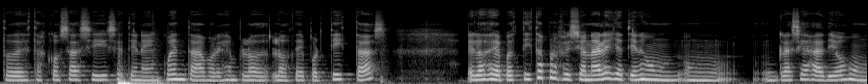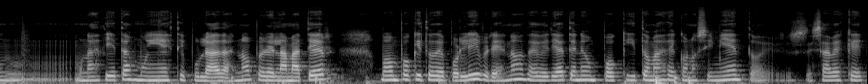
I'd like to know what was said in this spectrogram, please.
todas estas cosas sí se tienen en cuenta. Por ejemplo, los deportistas, los deportistas profesionales ya tienen un, gracias a Dios, un, unas dietas muy estipuladas, ¿no? Pero el amateur va un poquito de por libre, ¿no? Debería tener un poquito más de conocimiento. Sabes que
